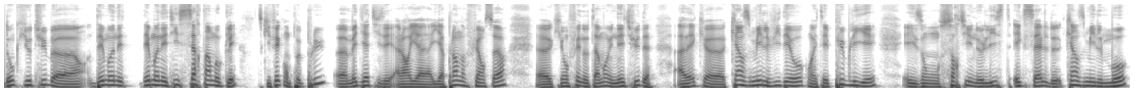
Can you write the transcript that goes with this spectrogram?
Donc YouTube euh, démoné- démonétise certains mots-clés, ce qui fait qu'on peut plus euh, médiatiser. Alors il y a, il y a plein d'influenceurs euh, qui ont fait notamment une étude avec euh, 15 000 vidéos qui ont été publiées et ils ont sorti une liste Excel de 15 000 mots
